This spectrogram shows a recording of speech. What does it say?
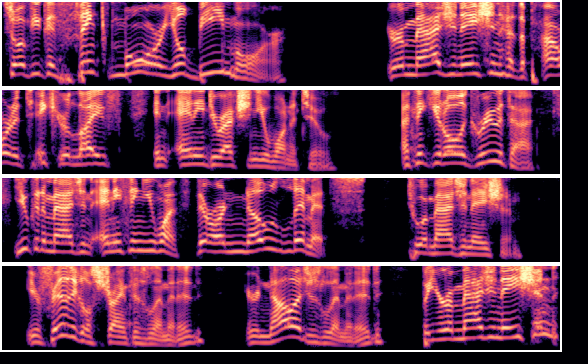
So if you can think more, you'll be more. Your imagination had the power to take your life in any direction you wanted to. I think you'd all agree with that. You can imagine anything you want. There are no limits to imagination. Your physical strength is limited, your knowledge is limited, but your imagination,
